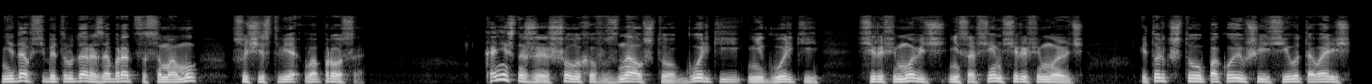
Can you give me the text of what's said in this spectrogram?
не дав себе труда разобраться самому в существе вопроса. Конечно же, Шолохов знал, что Горький не Горький, Серафимович не совсем Серафимович, и только что упокоившийся его товарищ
